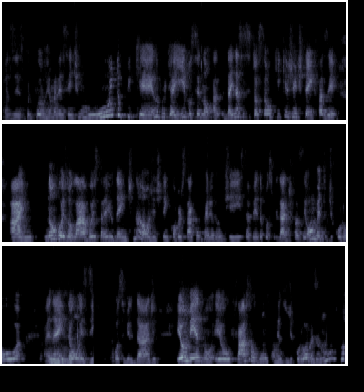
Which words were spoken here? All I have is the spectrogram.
Às vezes por um remanescente muito pequeno, porque aí você não. Daí nessa situação, o que, que a gente tem que fazer? Ai, não vou isolar, vou extrair o dente? Não, a gente tem que conversar com o periodontista, ver da possibilidade de fazer um aumento de coroa, né? Uhum. Então existe a possibilidade. Eu mesmo, eu faço alguns aumentos de coroa, mas eu não estou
